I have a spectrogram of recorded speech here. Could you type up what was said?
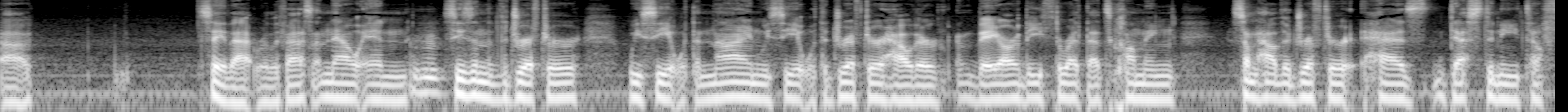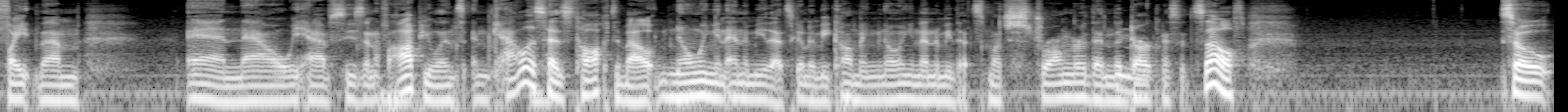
uh, say that really fast. And now in Mhm. Season of the Drifter, we see it with the Nine, we see it with the Drifter, how they're they are the threat that's coming. Somehow the Drifter has destiny to fight them. And now we have Season of Opulence, and Calus has talked about knowing an enemy that's going to be coming, knowing an enemy that's much stronger than the Mhm. darkness itself. So,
